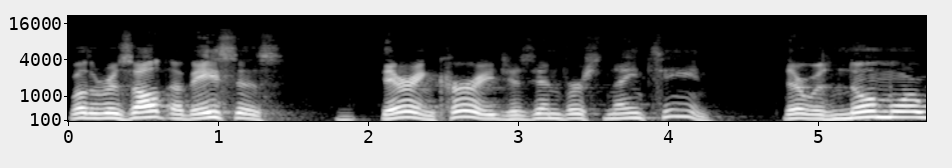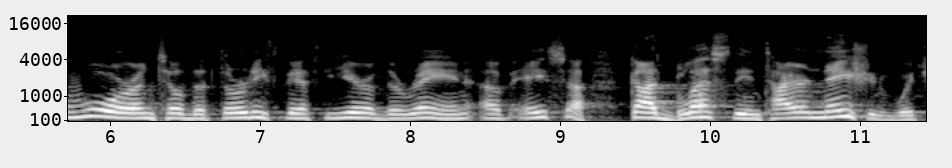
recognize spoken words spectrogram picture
Well, the result of Asa's daring courage is in verse 19. There was no more war until the 35th year of the reign of Asa. God blessed the entire nation, which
